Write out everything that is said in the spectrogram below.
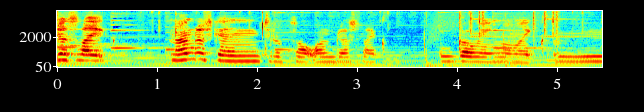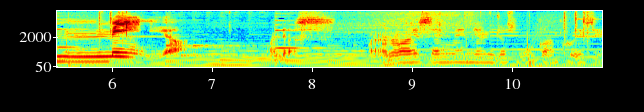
Just like, I'm just getting to the point where I'm just like going like mania on this. I don't know why I say mania, I'm just going crazy.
